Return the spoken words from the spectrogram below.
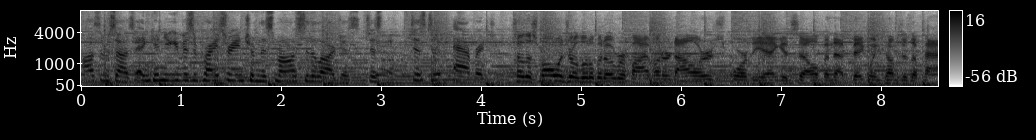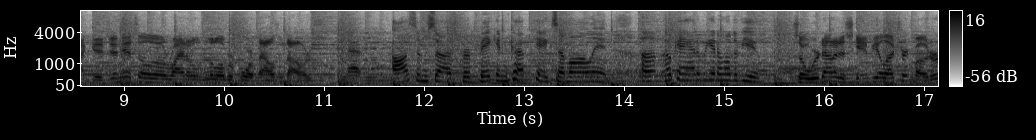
Awesome sauce. And can you give us a price range from the smallest to the largest? Just, just average. So the small ones are a little bit over $500 for the egg itself, and that big one comes as a package, and it's a little right a little over $4,000. That awesome sauce for bacon cupcakes. I'm all in. Um, okay, how do we get a hold of you? So we're down at Escambia Electric Motor,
